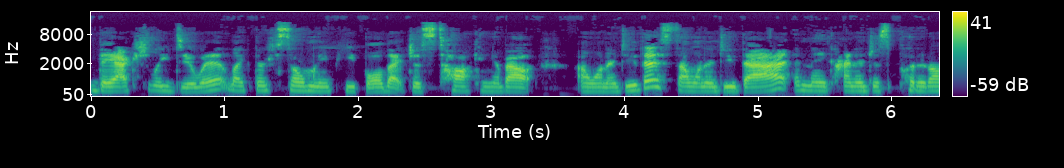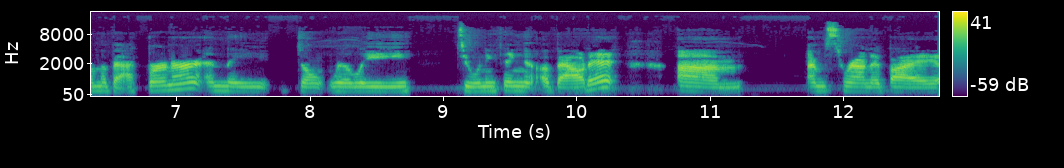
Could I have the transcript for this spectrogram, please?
they actually do it. Like there's so many people that just talking about I want to do this, I want to do that, and they kind of just put it on the back burner and they don't really do anything about it. Um, I'm surrounded by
